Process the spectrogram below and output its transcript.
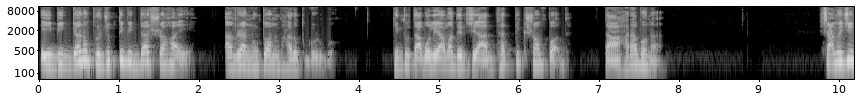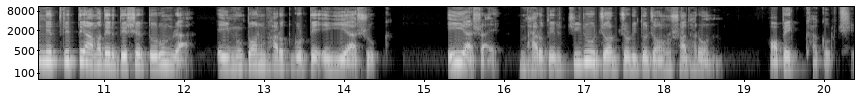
এই বিজ্ঞান ও প্রযুক্তিবিদ্যার সহায়ে আমরা নূতন ভারত গড়ব। কিন্তু তা বলে আমাদের যে আধ্যাত্মিক সম্পদ, তা হারাবো না। স্বামীজির নেতৃত্বে আমাদের দেশের তরুণরা এই নূতন ভারত গড়তে এগিয়ে আসুক। এই আশায় ভারতের চিরজর্জরিত জনসাধারণ অপেক্ষা করছে।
